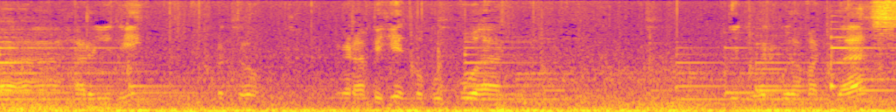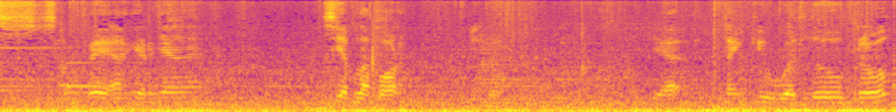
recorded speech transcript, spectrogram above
berapa hari ini untuk ngerapihin pembukuan di 2018 sampai akhirnya siap lapor gitu. Ya thank you buat lo bro.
